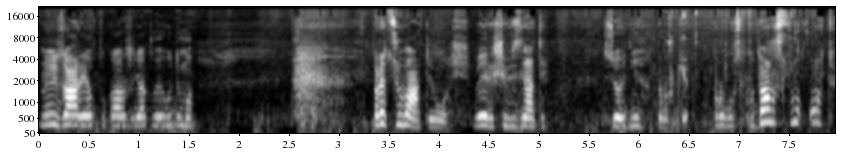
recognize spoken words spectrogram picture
Ну і зараз я покажу, як ми будемо працювати. Ось. Вирішив зняти сьогодні трошки про господарство. От.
